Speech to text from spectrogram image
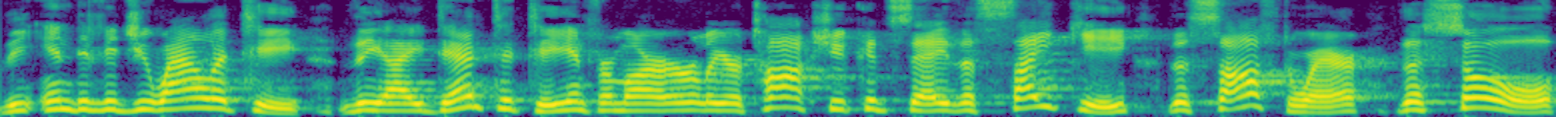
the individuality, the identity, and from our earlier talks, you could say the psyche, the software, the soul,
